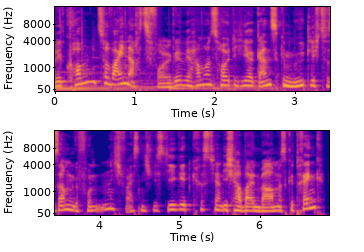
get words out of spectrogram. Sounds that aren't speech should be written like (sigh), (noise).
Willkommen zur Weihnachtsfolge. Wir haben uns heute hier ganz gemütlich zusammengefunden. Ich weiß nicht, wie es dir geht, Christian. Ich habe ein warmes Getränk,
